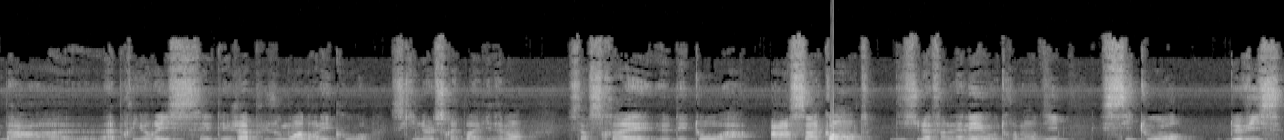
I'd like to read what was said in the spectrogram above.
bah, a priori c'est déjà plus ou moins dans les cours. Ce qui ne le serait pas évidemment, ça serait des taux à 1,50 d'ici la fin de l'année, autrement dit 6 tours de vis.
